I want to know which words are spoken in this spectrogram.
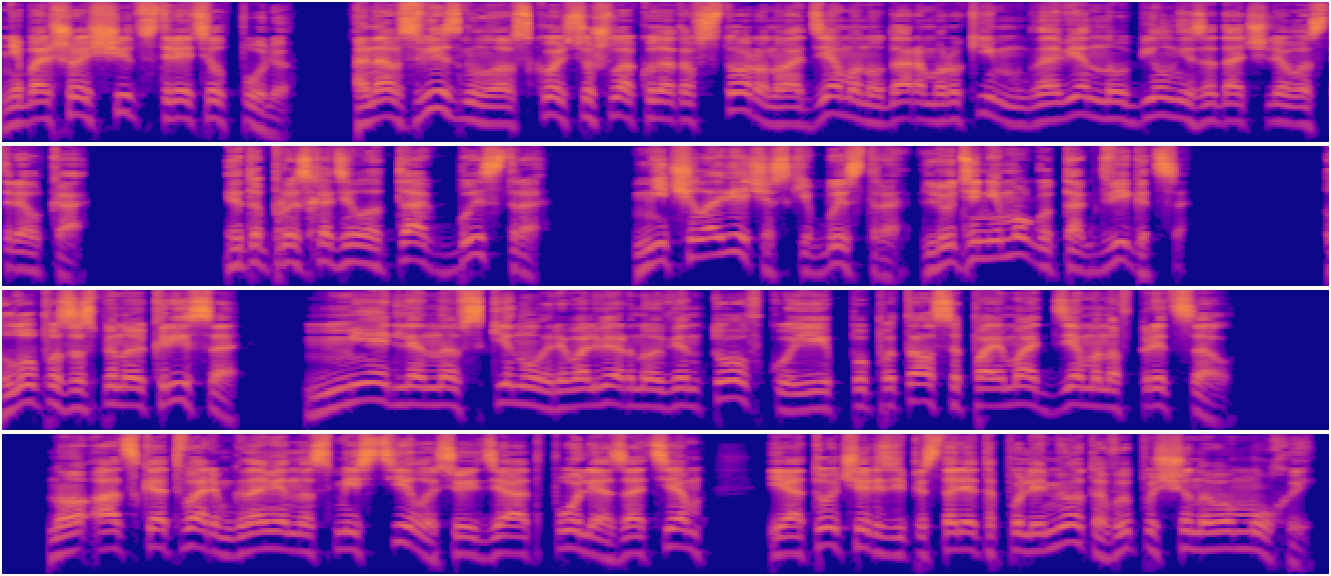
Небольшой щит встретил пулю. Она взвизгнула, вскользь ушла куда-то в сторону, а демон ударом руки мгновенно убил незадачливого стрелка. Это происходило так быстро, нечеловечески быстро, люди не могут так двигаться. Лупа за спиной Криса медленно вскинул револьверную винтовку и попытался поймать демона в прицел. Но адская тварь мгновенно сместилась, уйдя от пули, а затем и от очереди пистолета-пулемета, выпущенного мухой,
